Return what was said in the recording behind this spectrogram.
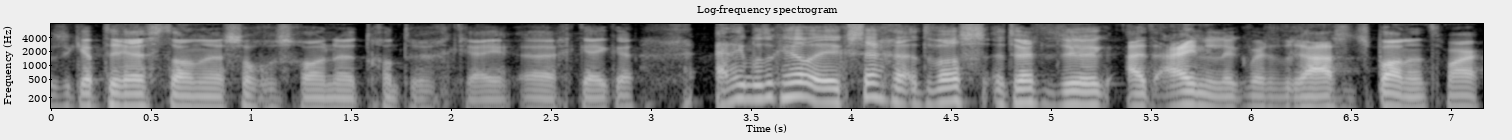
Dus ik heb de rest dan eh, s ochtends gewoon, eh, gewoon teruggekeken. en ik moet ook heel eerlijk zeggen, het, was, het werd natuurlijk uiteindelijk werd het razend spannend. Maar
